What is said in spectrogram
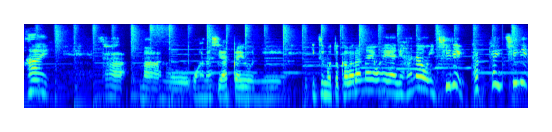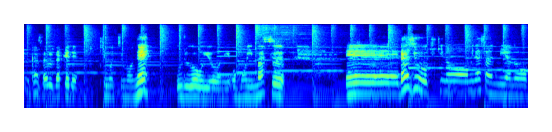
はい。さあ、まあ、あのお話あったようにいつもと変わらないお部屋に花を一輪たった一輪飾るだけで気持ちもね潤うように思います。えーラジオをお聞きの皆さんにあの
